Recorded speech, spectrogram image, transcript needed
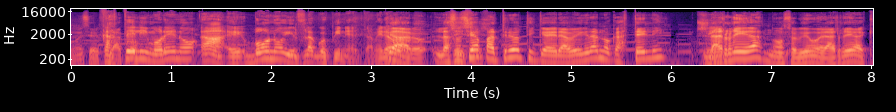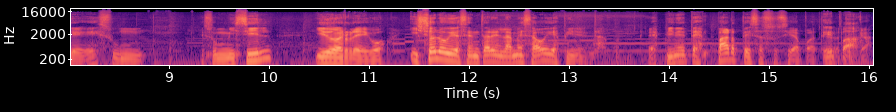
Como dice el flaco. Castelli Moreno, ah, eh, Bono y el flaco Espineta. Mirá Claro, vos. la sociedad sí, sí. patriótica era Belgrano Castelli, Sí. Larrega, no nos olvidemos de Larrega que es un, es un misil, y Dorrego. Y yo lo voy a sentar en la mesa hoy a Spinetta. Spinetta es parte de esa sociedad patriótica.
